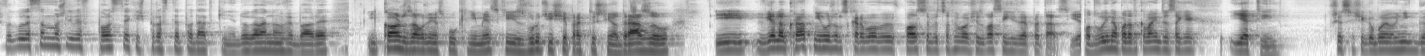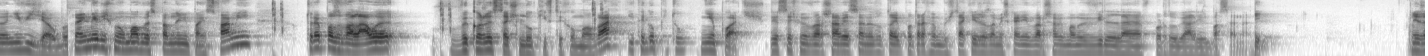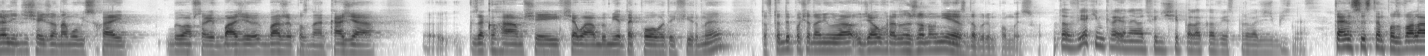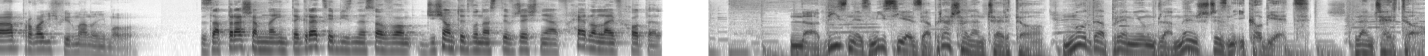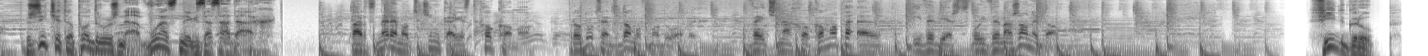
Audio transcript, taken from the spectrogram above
Czy w ogóle są możliwe w Polsce jakieś proste podatki? Niedługo będą wybory. I koszt założenia spółki niemieckiej zwróci się praktycznie od razu. I wielokrotnie Urząd Skarbowy w Polsce wycofywał się z własnych interpretacji. Podwójne opodatkowanie to jest tak jak Yeti. Wszyscy się go boją, nikt go nie widział. Bo mieliśmy umowy z pewnymi państwami, które pozwalały wykorzystać luki w tych umowach i tego PIT-u nie płacić. Jesteśmy w Warszawie, ceny tutaj potrafią być takie, że za mieszkanie w Warszawie mamy willę w Portugalii z basenem. Jeżeli dzisiaj żona mówi, słuchaj, byłam wczoraj w bazie, barze, poznałem Kazia, zakochałam się i chciałabym jednak połowę tej firmy, to wtedy posiadanie udziałów razem z żoną nie jest dobrym pomysłem. To w jakim kraju najłatwiej dzisiaj Polakowi jest prowadzić biznes? Ten system pozwala prowadzić firmę anonimową. Zapraszam na integrację biznesową 10-12 września w Heron Life Hotel. Na biznes misję zaprasza Lancerto. Moda premium dla mężczyzn i kobiet. Lancerto. Życie to podróż na własnych zasadach. Partnerem odcinka jest Hokomo, producent domów modułowych. Wejdź na hokomo.pl i wybierz swój wymarzony dom. Feed Group.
